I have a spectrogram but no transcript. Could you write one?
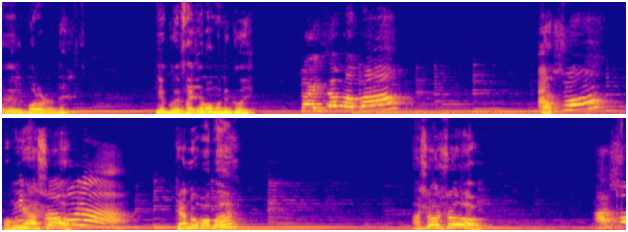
এই পরোটা দে। ইয়ে কই? ফাইজা মামুনি কই? কাইসা বাবা? আসো। মামুনি আসো। কেন বাবা? আসো আসো। আসো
